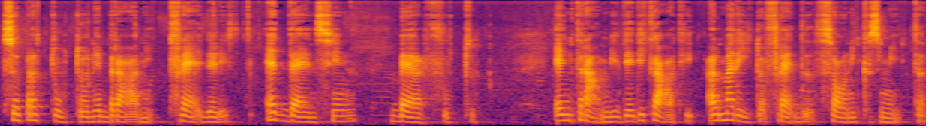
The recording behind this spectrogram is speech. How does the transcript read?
soprattutto nei brani Frederick e Dancing Barefoot, entrambi dedicati al marito Fred Sonic Smith.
